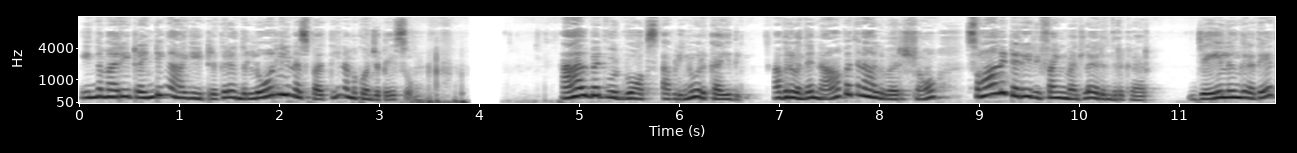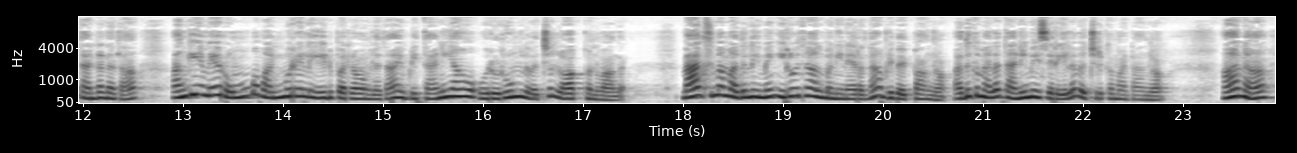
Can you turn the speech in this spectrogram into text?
இந்த மாதிரி ட்ரெண்டிங் ஆகிட்டு இருக்கிற இந்த லோன்லினஸ் பற்றி நம்ம கொஞ்சம் பேசுவோம். ஆல்பர்ட் வுட்வாக்ஸ் அப்படின்னு ஒரு கைதி. அவர் வந்து நாற்பத்தி நாலு வருஷம் சாலிட்டரி ரிஃபைன்மெண்ட்டில் இருந்திருக்கிறார். ஜெயிலுங்கிறதே தண்டனை தான். அங்கேயுமே ரொம்ப வன்முறையில் ஈடுபடுறவங்கள தான் இப்படி தனியாக ஒரு ரூமில் வச்சு லாக் பண்ணுவாங்க. மேக்ஸிமம் அதுலேயுமே இருபத்தி நாலு மணி நேரம் தான் அப்படி வைப்பாங்களாம். அதுக்கு மேலே தனிமை சிறையில் வச்சுருக்க மாட்டாங்களாம். ஆனால்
